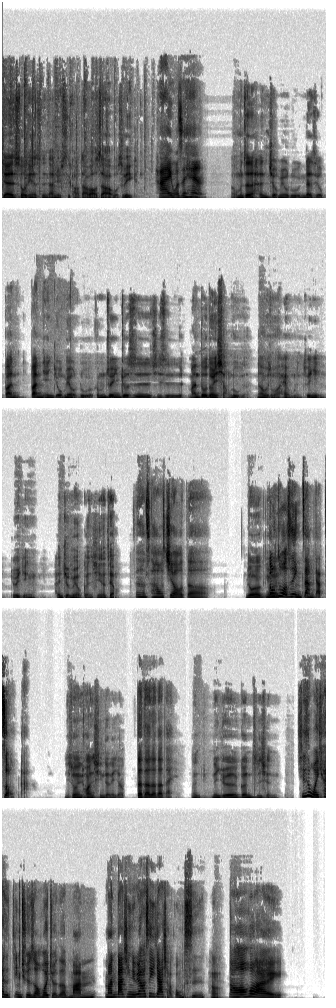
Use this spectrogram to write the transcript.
你现在收听的是《男女思考大爆炸》，我是 Vic。嗨，我是 Han。呃我们真的很久没有录，应该是有半半年有没有录了。可我们最近就是其实蛮多东西想录的，那为什么 Han 我们最近就已经很久没有更新了？这样，真的超久的，你说工作的事情占比较重啦。你说你换新的那家，对对对对对。那你那你觉得跟之前其实我一开始进去的时候会觉得蛮蛮担心的，因为它是一家小公司。嗯然后后来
